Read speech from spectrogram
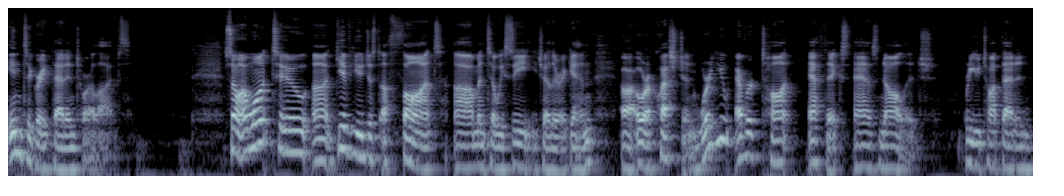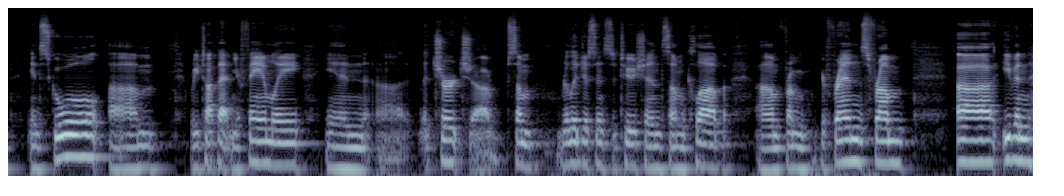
integrate that into our lives. So I want to uh, give you just a thought um, until we see each other again, uh, or a question. Were you ever taught ethics as knowledge? Were you taught that in, in school? Um, were you taught that in your family, in uh, a church, uh, some religious institution, some club, um, from your friends, from uh, even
